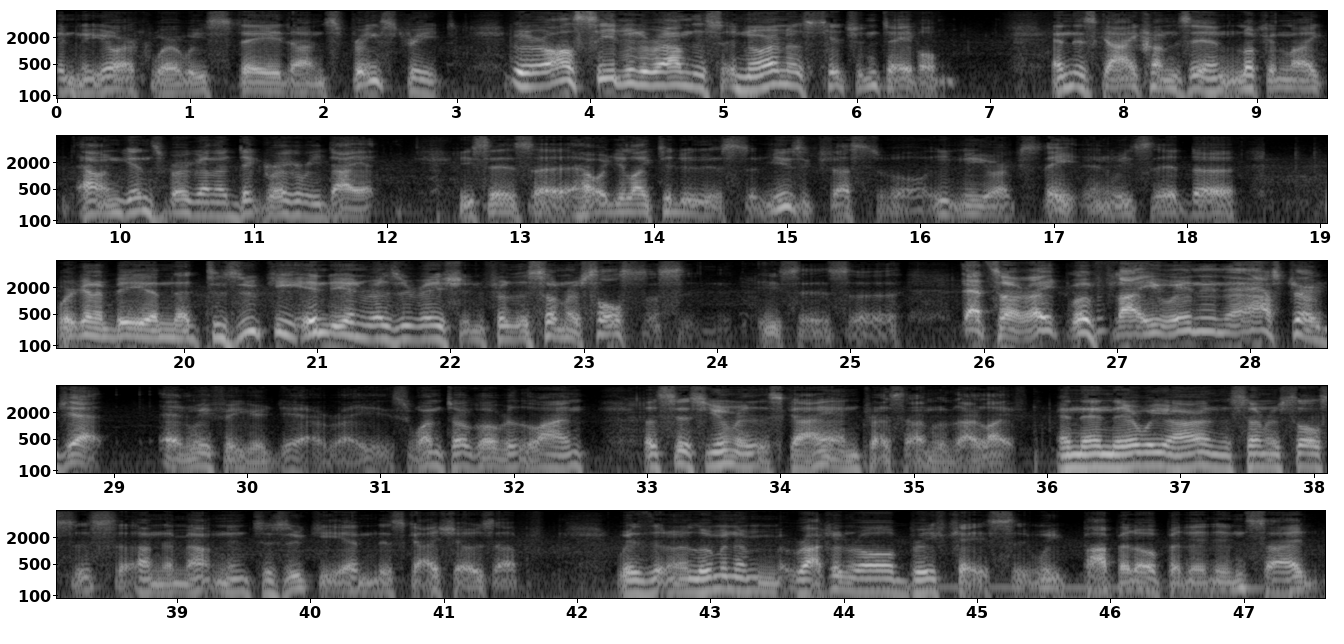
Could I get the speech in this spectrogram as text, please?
in New York where we stayed on Spring Street. We were all seated around this enormous kitchen table. And this guy comes in looking like Allen Ginsberg on a Dick Gregory diet. He says, uh, how would you like to do this music festival in New York State? And we said, uh, we're going to be in the Tesuque Indian Reservation for the summer solstice. He says, uh, that's all right. We'll fly you in in an Astrojet. And we figured, yeah, right. He's one took over the line. Let's just humor this guy and press on with our life. And then there we are in the summer solstice on the mountain in Tesuque, and this guy shows up with an aluminum rock and roll briefcase. We pop it open, and inside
